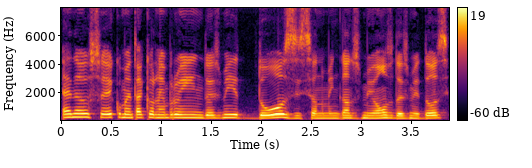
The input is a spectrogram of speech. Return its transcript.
É, não, eu só ia comentar que eu lembro em 2012, se eu não me engano, 2011, 2012,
